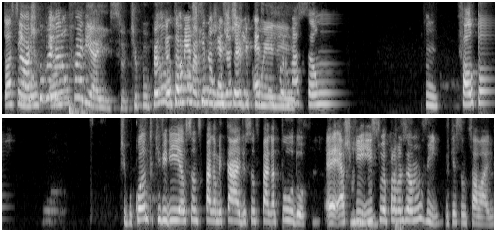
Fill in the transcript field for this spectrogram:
Então, assim, eu não, acho que o Vedê não, não faria isso. Tipo, pelo Eu também acho que não, mas que com essa ele... informação hum, faltou Tipo, quanto que viria? O Santos paga metade, o Santos paga tudo. É, acho que uhum. isso, eu, pelo menos, eu não vi em questão de salário.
